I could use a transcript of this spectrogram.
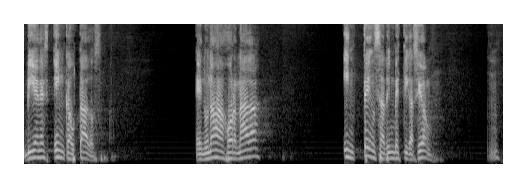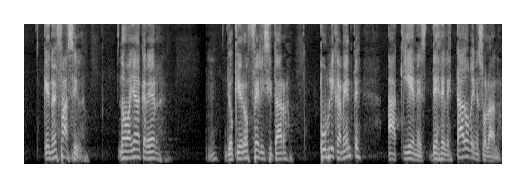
bienes incautados, en una jornada intensa de investigación, que no es fácil, no vayan a creer. Yo quiero felicitar públicamente a quienes desde el Estado venezolano,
